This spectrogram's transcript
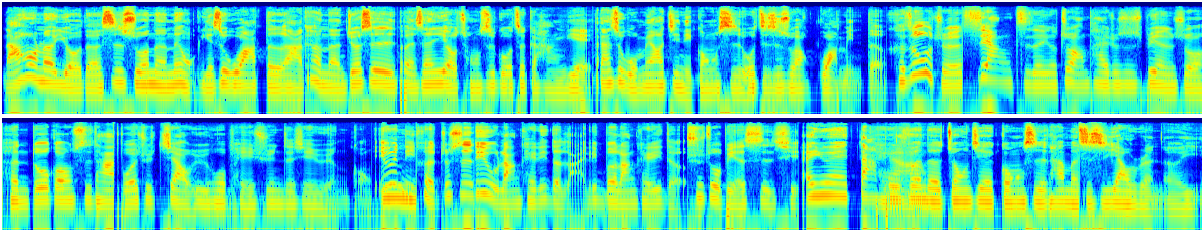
然后呢有的是说呢那种也是挖的啊，可能就是本身也有从事过这个行业，但是我们要进你公司，我只是说要挂名的。可是我觉得这样子的一个状态，就是变成说很多公司他不会去教育或培训这些员工，因为你可就是第五狼 K 力的来，第八狼 K 力的去做别的事情。哎，因为大部分的中介公司他们只是要人而已，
